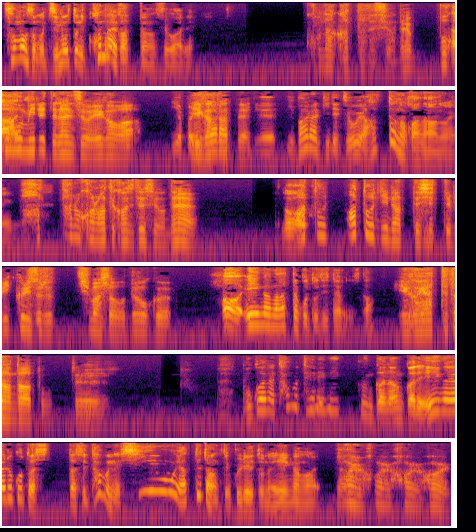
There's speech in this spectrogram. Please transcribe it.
そもそも地元に来なかったんですよ、あれ。来なかったですよね。僕も見れてないんですよ、映画は。やっぱり茨城で、茨城で上映あったのかな、あの映あったのかなって感じですよね。画。あ後、後になって知ってびっくりする、しましたもんね、僕。あ、映画があったこと自体はですか映画やってたんだと思って。僕はね、多分テレビくんかなんかで映画やることは知ったし、多分ね、CM もやってたんですよ、グレートの映画がやる。はいはいはいはい。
